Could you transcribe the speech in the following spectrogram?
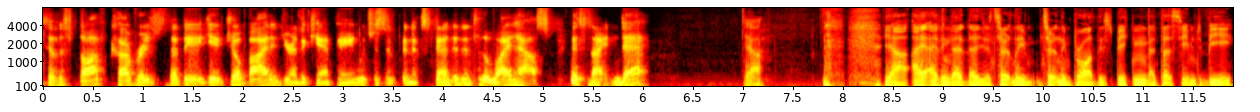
to the soft coverage that they gave Joe Biden during the campaign, which has been extended into the White House, it's night and day. Yeah, yeah, I, I, think that, that, certainly, certainly broadly speaking, that does seem to be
